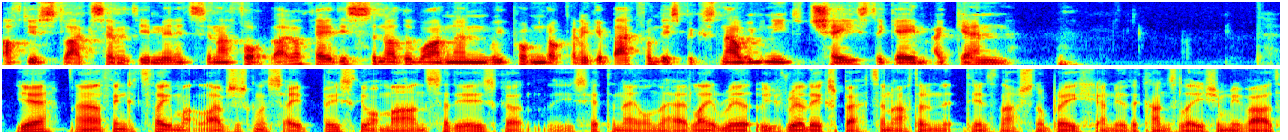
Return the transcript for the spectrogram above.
after just like 17 minutes. And I thought, like, okay, this is another one, and we're probably not going to get back from this because now we need to chase the game again. Yeah, uh, I think it's like I was just going to say basically what Martin said. He's got he's hit the nail on the head. Like, real, he's really expecting after the international break and the other cancellation we've had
